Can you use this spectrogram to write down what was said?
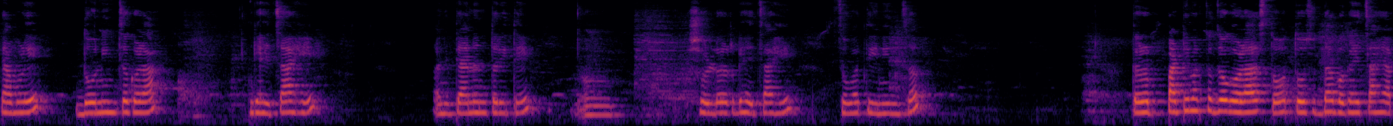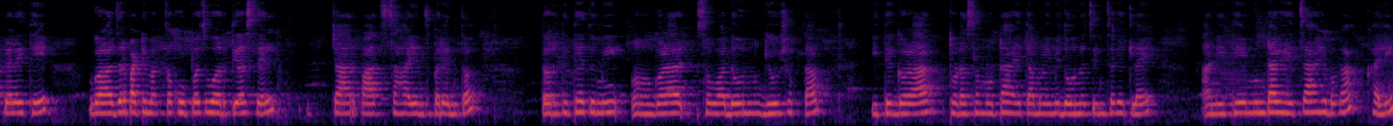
त्यामुळे दोन इंच गळा घ्यायचा आहे. आणि त्यानंतर इथे शोल्डर घ्यायचा आहे सव्वा तीन इंच. तर पाठीमागचा जो गळा असतो तो सुद्धा बघायचा आहे आपल्याला इथे. गळा जर पाठीमागचा खूपच वरती असेल चार पाच सहा इंचपर्यंत तर तिथे तुम्ही गळा सव्वा दोन घेऊ शकता. इथे गळा थोडासा मोठा आहे त्यामुळे मी दोनच इंच घेतला आहे आणि इथे मुंडा घ्यायचा आहे बघा खाली.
